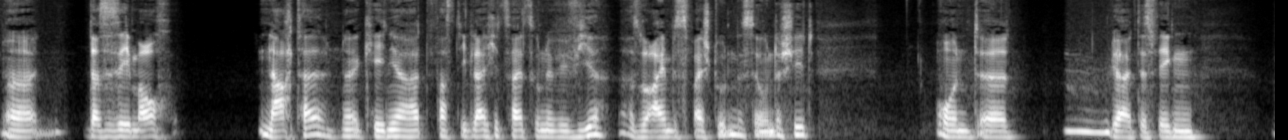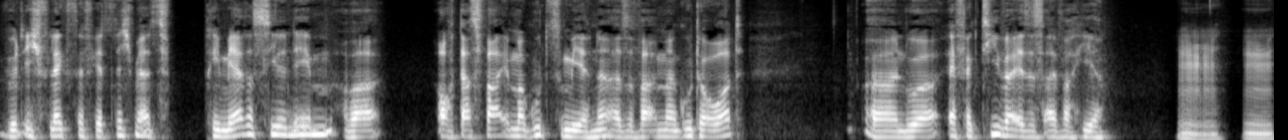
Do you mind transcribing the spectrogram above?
äh, das ist eben auch Nachteil. Ne? Kenia hat fast die gleiche Zeitzone wie wir, also ein bis zwei Stunden ist der Unterschied. Und äh, ja, deswegen würde ich FlexDev jetzt nicht mehr als primäres Ziel nehmen, aber auch das war immer gut zu mir, ne? also war immer ein guter Ort. Äh, nur effektiver ist es einfach hier. Mhm.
